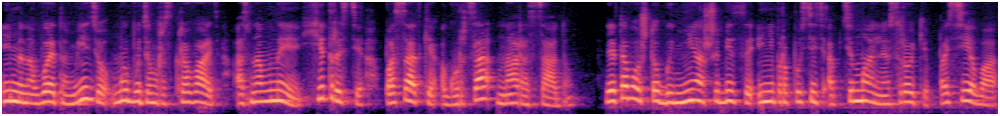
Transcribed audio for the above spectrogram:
именно в этом видео мы будем раскрывать основные хитрости посадки огурца на рассаду. Для того, чтобы не ошибиться и не пропустить оптимальные сроки посева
